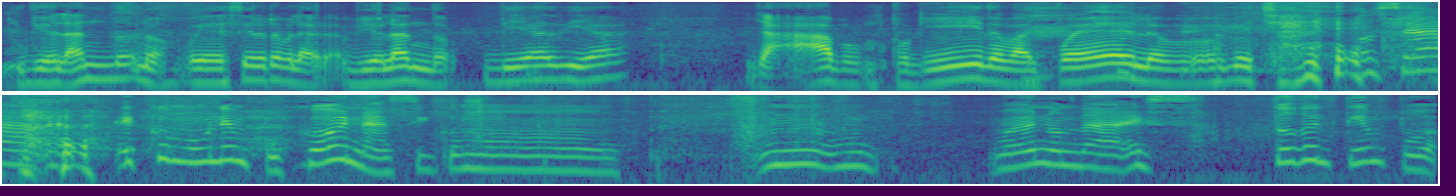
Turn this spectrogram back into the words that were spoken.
violando, no, voy a decir otra palabra, violando día a día, ya, un poquito para el pueblo, ¿cachai? O sea, es como un empujón, así como. Un, un- bueno, onda, es. Todo el tiempo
